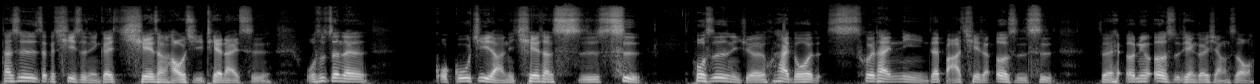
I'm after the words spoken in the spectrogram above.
但是这个起司你可以切成好几天来吃，我是真的，我估计啊，你切成十次。或是你觉得太多会会太腻，你再把它切成二十次，对，二六二十天可以享受。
